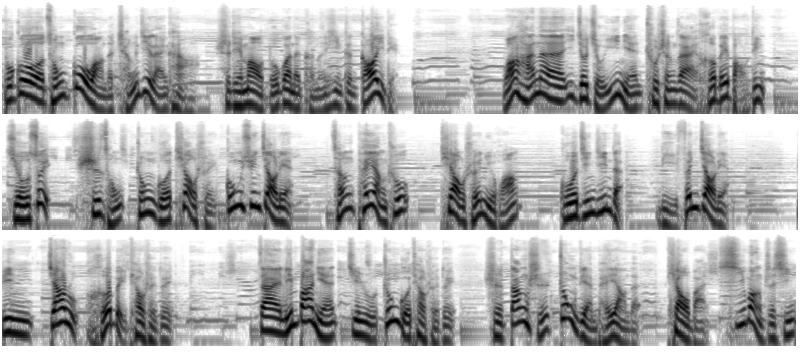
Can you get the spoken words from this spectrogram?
不过从过往的成绩来看啊，施廷懋夺冠的可能性更高一点。王涵呢，一九九一年出生在河北保定，九岁师从中国跳水功勋教练，曾培养出跳水女皇郭晶晶的李芬教练。并加入河北跳水队，在零八年进入中国跳水队，是当时重点培养的跳板希望之星。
